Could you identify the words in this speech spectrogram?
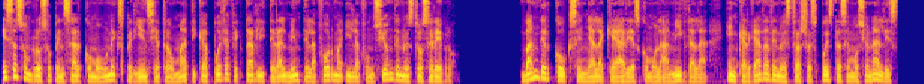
Es asombroso pensar cómo una experiencia traumática puede afectar literalmente la forma y la función de nuestro cerebro. Van der Kolk señala que áreas como la amígdala, encargada de nuestras respuestas emocionales,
